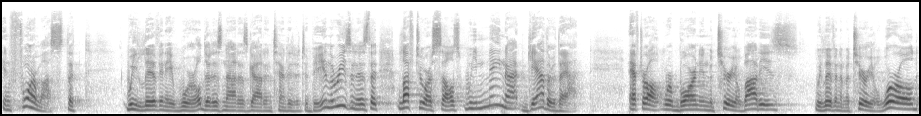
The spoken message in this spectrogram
inform us that we live in a world that is not as God intended it to be. And the reason is that left to ourselves, we may not gather that. After all, we're born in material bodies, we live in a material world,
